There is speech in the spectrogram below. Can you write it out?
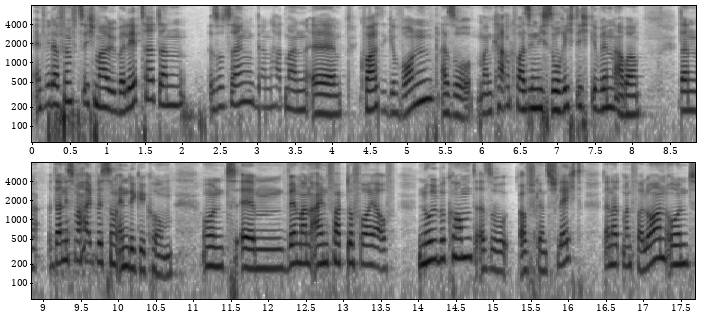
entweder 50 Mal überlebt hat, dann sozusagen, dann hat man äh, quasi gewonnen. Also man kann quasi nicht so richtig gewinnen, aber dann, dann ist man halt bis zum Ende gekommen. Und ähm, wenn man einen Faktor vorher auf Null bekommt, also auf ganz schlecht, dann hat man verloren und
